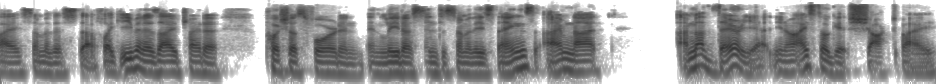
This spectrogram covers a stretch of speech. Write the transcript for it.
by some of this stuff. Like even as I try to push us forward and, and lead us into some of these things. I'm not I'm not there yet. You know, I still get shocked by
